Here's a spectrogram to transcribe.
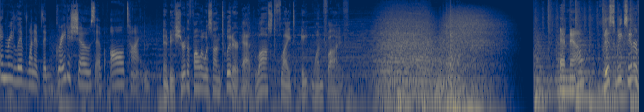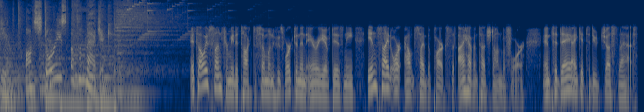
and relive one of the greatest shows of all time. And be sure to follow us on Twitter at LostFlight815. And now, this week's interview on Stories of the Magic. It's always fun for me to talk to someone who's worked in an area of Disney, inside or outside the parks, that I haven't touched on before. And today I get to do just that.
